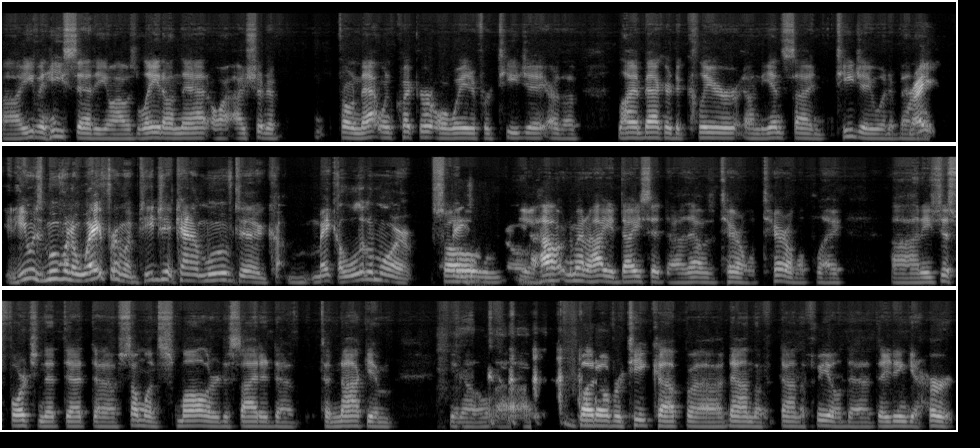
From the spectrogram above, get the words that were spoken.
Uh, even he said, you know, I was late on that, or I should have thrown that one quicker or waited for TJ or the linebacker to clear on the inside. TJ would have been right. And he was moving away from him. TJ kind of moved to make a little more. So yeah, how no matter how you dice it, uh, that was a terrible, terrible play. Uh, and he's just fortunate that uh, someone smaller decided to to knock him you know, uh, butt over teacup uh, down the down the field. Uh, they didn't get hurt.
